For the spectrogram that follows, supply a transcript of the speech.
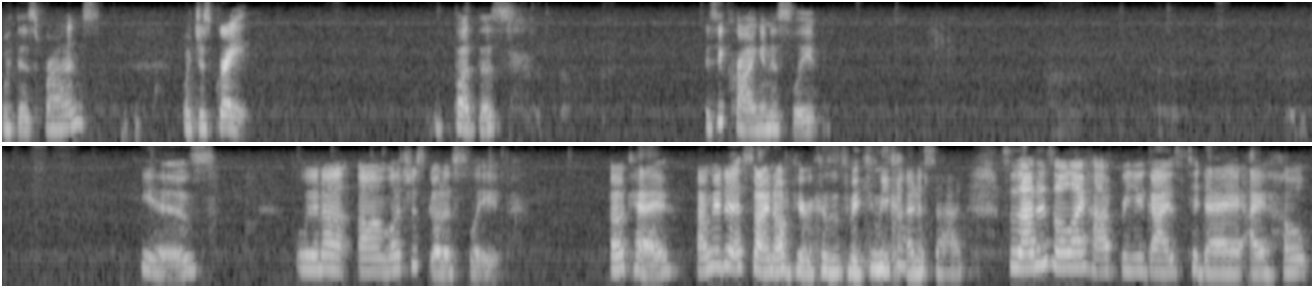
with his friends, which is great. But this. Is he crying in his sleep? He is. Luna, um, let's just go to sleep. Okay, I'm gonna sign off here because it's making me kind of sad. So that is all I have for you guys today. I hope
